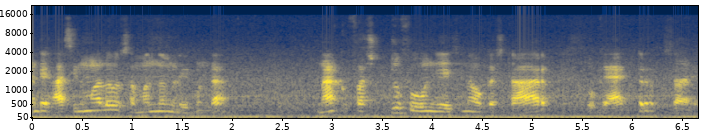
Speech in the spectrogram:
అంటే ఆ సినిమాలో సంబంధం లేకుండా నాకు ఫస్ట్ ఫోన్ చేసిన ఒక స్టార్ ఒక యాక్టర్ సారే.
